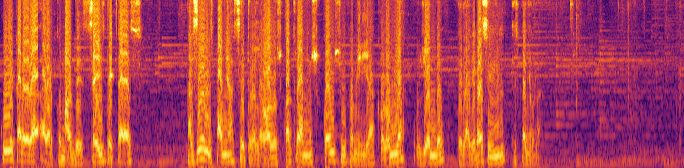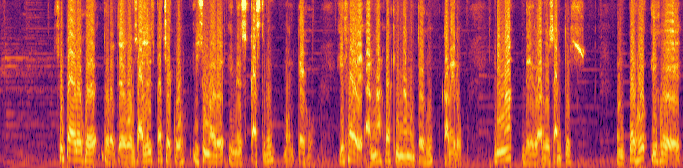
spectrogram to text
cuya carrera abarcó más de seis décadas. Nacido en España, se trasladó a los cuatro años con su familia a Colombia, huyendo de la Guerra Civil Española. Su padre fue Doroteo González Pacheco y su madre Inés Castro Montejo, hija de Ana Joaquina Montejo Camero, prima de Eduardo Santos Montejo, hijo de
